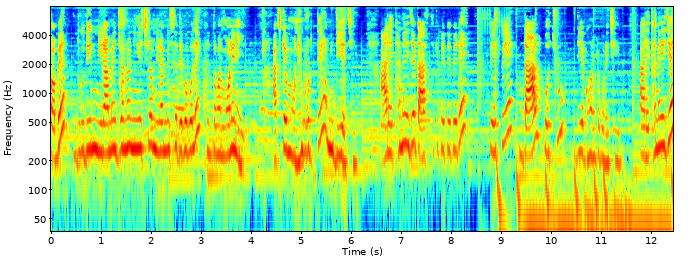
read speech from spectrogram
তবে দুদিন নিরামের জন্য নিয়ে এসেছিলাম, নিরামিষে দেবো বলে, কিন্তু আমার মনে নেই। আজকে মনে পড়তে আমি দিয়েছি। আর এখানে এই যে গাছ থেকে পেঁপে পেড়ে পেঁপে, ডাল, কচু দিয়ে ঘন্ট করেছি। আর এখানে এই যে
